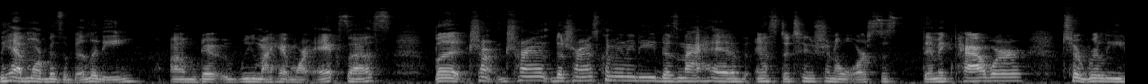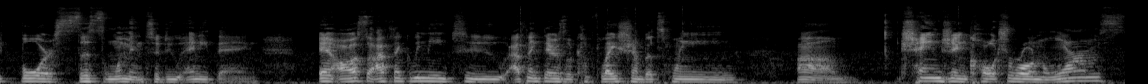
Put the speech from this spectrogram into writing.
we have more visibility um there we might have more access but tra- trans the trans community does not have institutional or systemic power to really force cis women to do anything. And also, I think we need to. I think there's a conflation between um, changing cultural norms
